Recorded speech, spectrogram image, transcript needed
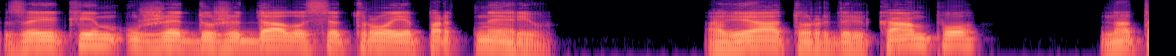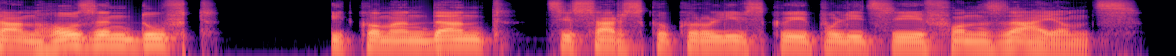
за яким уже дожидалося троє партнерів авіатор Дель Кампо, Натан Гозендуфт і командант цісарсько-королівської поліції фон Зайонц.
